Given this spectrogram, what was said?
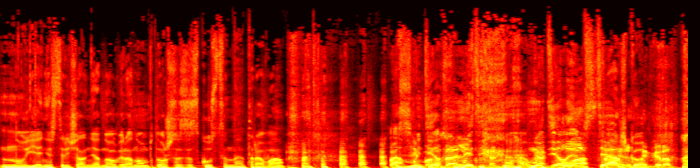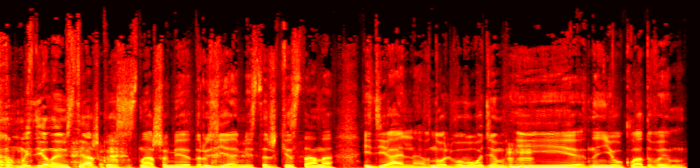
Ну, я не встречал ни одного агронома, потому что это искусственная трава. А мы, дел- мы де- мы Как делаем стяжку. агроном. Мы делаем стяжку с нашими друзьями из Таджикистана. Идеально. В ноль выводим и на нее укладываем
